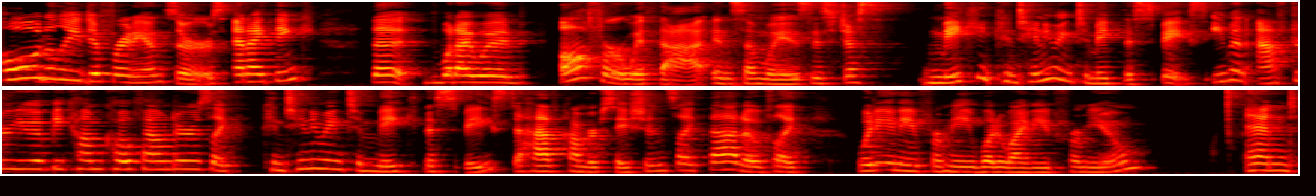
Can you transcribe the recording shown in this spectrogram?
totally different answers. And I think that what I would offer with that in some ways is just making continuing to make the space even after you have become co-founders like continuing to make the space to have conversations like that of like what do you need from me? What do i need from you? And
